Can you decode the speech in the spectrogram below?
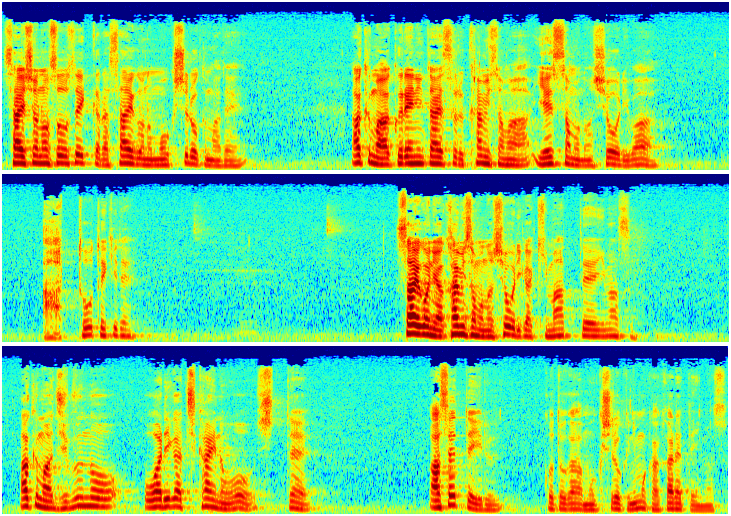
最初の創世記から最後の黙示録まで悪魔悪霊に対する神様イエス様の勝利は圧倒的で最後には神様の勝利が決まっています。悪魔は自分の終わりが近いのを知って焦っていることが黙示録にも書かれています。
